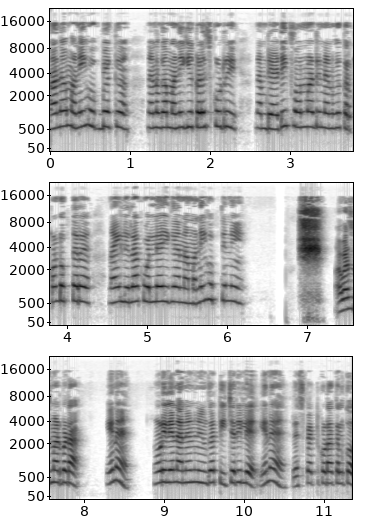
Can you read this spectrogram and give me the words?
ನಾನು ಮನೆಗೆ ಹೋಗ್ಬೇಕು. ನನಗೆ ಮನೆಗೆ ಕಳಿಸ್ಕೊಡ್ರಿ. ನಮ್ಮ ಡ್ಯಾಡಿ ಫೋನ್ ಮಾಡಿ ನನಗೆ ಕರ್ಕೊಂಡು ಹೋಗ್ತಾರೆ. ನಾ ಇಲ್ಲಿ ಇರಕ್ವಲ್ಲ ಈಗ ನಾನು ಮನೆಗೆ ಹೋಗ್ತೀನಿ. ಆವಾಜ್ ಮಾಡಬೇಡ. ಏನ? ನೋಡಿಲ್ಲ ನಾನು ನಿನ್ಗೆ ಟೀಚರ್ ಇಲ್ಲೇ. ಏನೇ? ರೆಸ್ಪೆಕ್ಟ್ ಕೊಡ ಕಲ್ಕೋ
